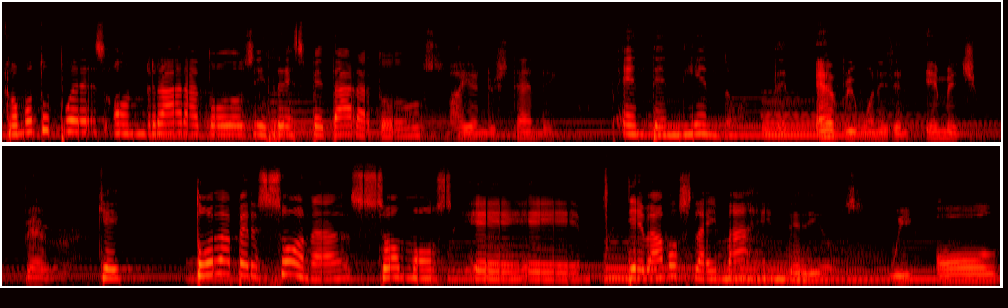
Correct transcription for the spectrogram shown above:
¿Cómo tú puedes honrar a todos y respetar a todos? By understanding Entendiendo that everyone is an image bearer. que toda persona somos, eh, eh, llevamos la imagen de Dios. We all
